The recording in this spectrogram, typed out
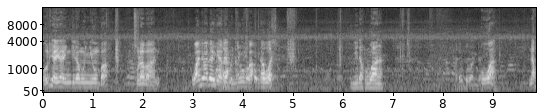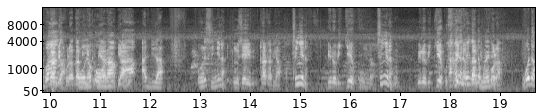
oli yali ayingira mu nyumba kulaba ani? Wandibadde naye mu nyumba nga ngenda kulwana. Owange nakugambye kulaga ono bintu ono bya- bya a- addira oli sinyina muzeeyi taata byakwa. Sinyina bino bijjeeko nyina sinyina bino ndamwete. kukola. Ngoda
